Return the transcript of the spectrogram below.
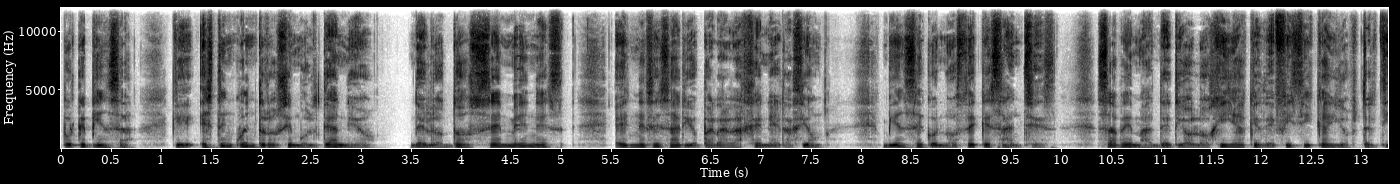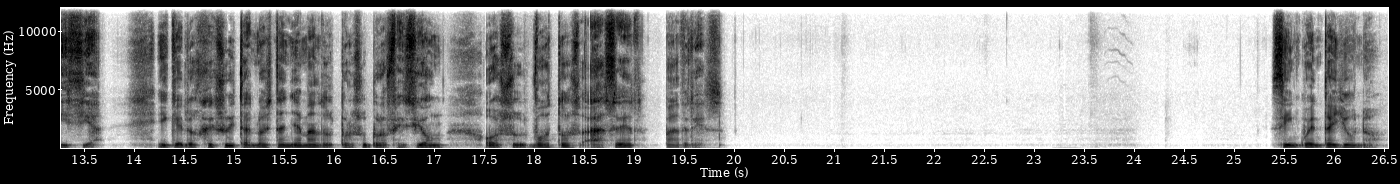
porque piensa que este encuentro simultáneo de los dos semenes es necesario para la generación. Bien se conoce que Sánchez sabe más de teología que de física y obstetricia, y que los jesuitas no están llamados por su profesión o sus votos a ser padres. uno.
